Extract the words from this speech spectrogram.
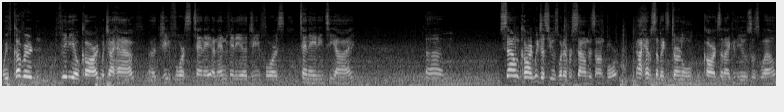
We've covered video card, which I have, a GeForce 10, an NVIDIA GeForce 1080 Ti. Um, sound card, we just use whatever sound is on board. I have some external cards that I can use as well.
